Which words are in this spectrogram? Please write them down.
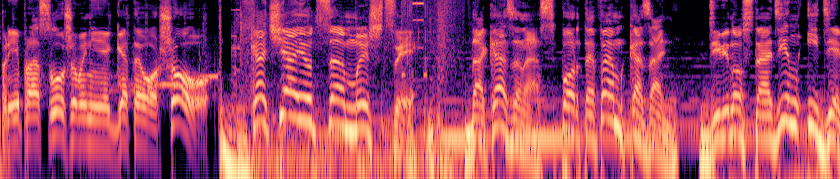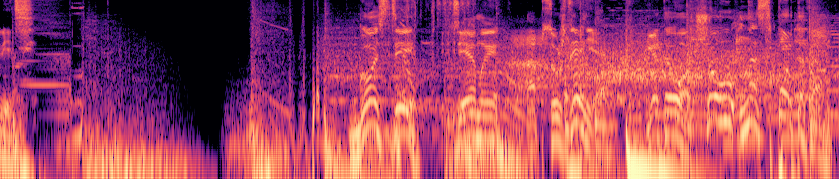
При прослушивании ГТО-шоу качаются мышцы. Доказано. Спорт FM Казань. 91 и 9. Гости, темы, обсуждения. ГТО-шоу на Спорт FM.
